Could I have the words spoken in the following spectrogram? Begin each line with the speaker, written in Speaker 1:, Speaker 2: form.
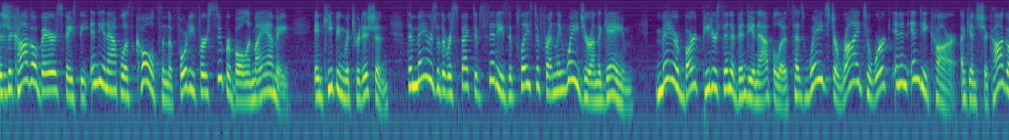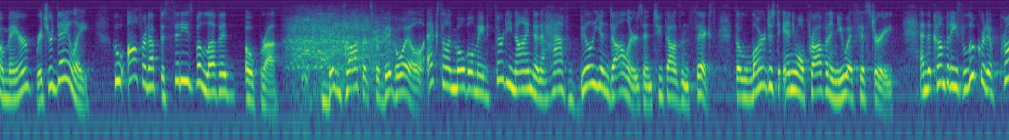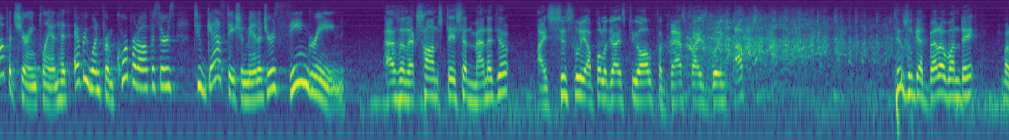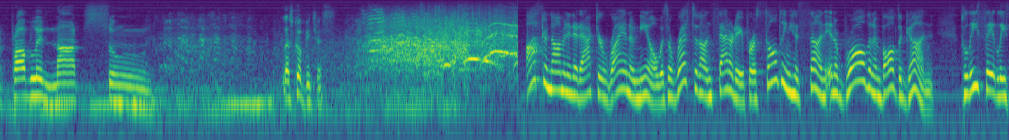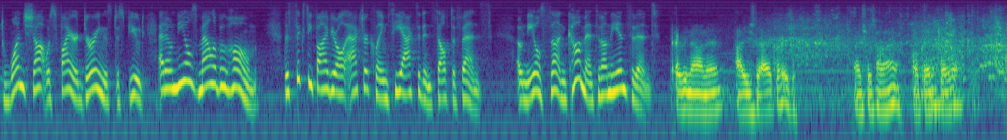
Speaker 1: The Chicago Bears face the Indianapolis Colts in the 41st Super Bowl in Miami. In keeping with tradition, the mayors of the respective cities have placed a friendly wager on the game. Mayor Bart Peterson of Indianapolis has waged a ride to work in an Indy car against Chicago Mayor Richard Daley, who offered up the city's beloved Oprah. Big profits for big oil. ExxonMobil made $39.5 billion in 2006, the largest annual profit in U.S. history. And the company's lucrative profit sharing plan has everyone from corporate officers to gas station managers seeing green.
Speaker 2: As an Exxon station manager, I sincerely apologize to you all for gas price going up. Things will get better one day, but probably not soon. Let's go, beaches.
Speaker 1: Oscar nominated actor Ryan O'Neal was arrested on Saturday for assaulting his son in a brawl that involved a gun. Police say at least one shot was fired during this dispute at O'Neal's Malibu home. The 65 year old actor claims he acted in self defense. O'Neal's son commented on the incident.
Speaker 3: Every now and then, I used to act crazy. That's just how I am. Okay, so what?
